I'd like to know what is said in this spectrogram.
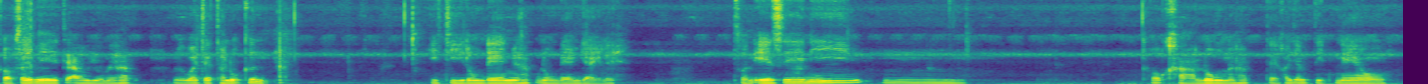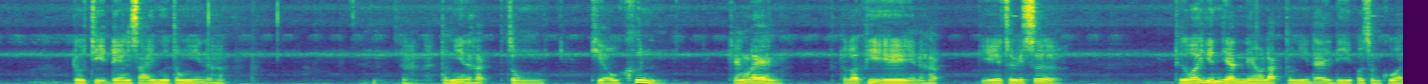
กรอบไซด์เวย์จะเอาอยู่ไหมครับ หรือว่าจะทะลุขึ้น EG ลงแดงนะครับ ลงแดงใหญ่เลย ส่วน AC นี้เขาขาลงนะครับ แต่เขายังติดแนวโดจิแดงซ้ายมือตรงนี้นะครับ ตรงนี้นะครับส่งเขียวขึ้น แข็งแรง แล้วก็ PA นะครับ PA Servicer ถือว่ายืนยันแนวรับตรงนี้ได้ดีพอสมควร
